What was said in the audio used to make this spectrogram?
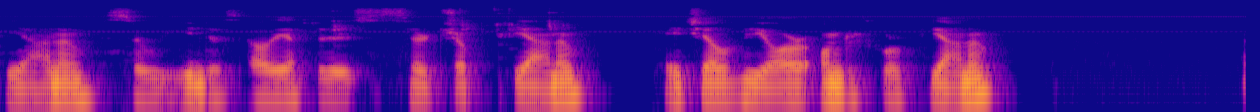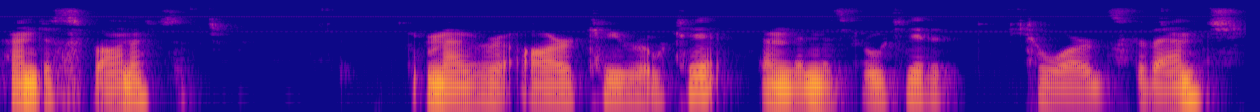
piano so you can just all you have to do is search up piano hlvr underscore piano and just spawn it remember R to rotate and then just rotate it towards the bench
